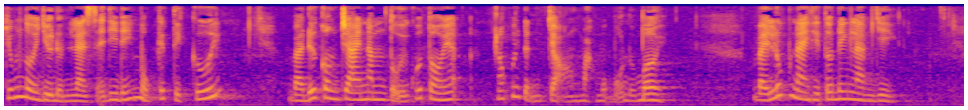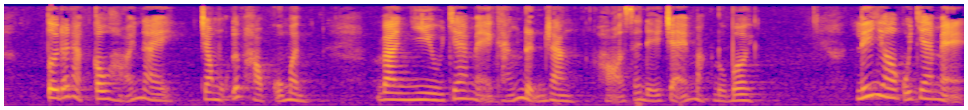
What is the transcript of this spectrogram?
chúng tôi dự định là sẽ đi đến một cái tiệc cưới. Và đứa con trai 5 tuổi của tôi á, nó quyết định chọn mặc một bộ đồ bơi. Vậy lúc này thì tôi nên làm gì? Tôi đã đặt câu hỏi này trong một lớp học của mình và nhiều cha mẹ khẳng định rằng họ sẽ để trẻ mặc đồ bơi. Lý do của cha mẹ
